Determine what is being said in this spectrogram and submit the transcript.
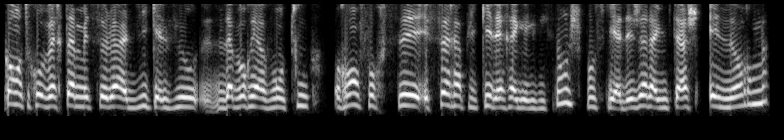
quand Roberta Metsola a dit qu'elle veut d'abord et avant tout renforcer et faire appliquer les règles existantes, je pense qu'il y a déjà là une tâche énorme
